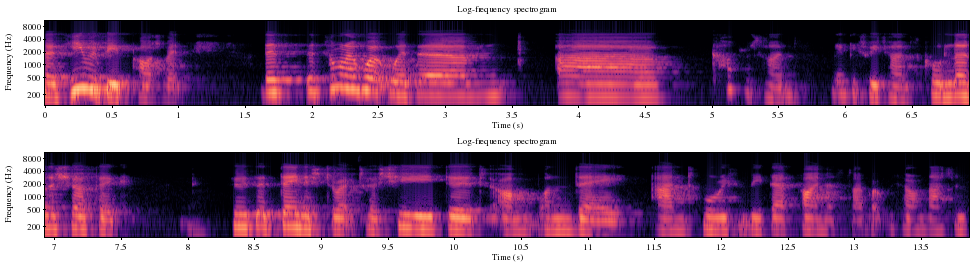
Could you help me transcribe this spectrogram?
So he would be part of it. There's, there's someone I work with. Um, uh, couple of times, maybe three times, called Lone Scherfig, who's a Danish director. She did um, One Day and more recently Their Finest. I worked with her on that. And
